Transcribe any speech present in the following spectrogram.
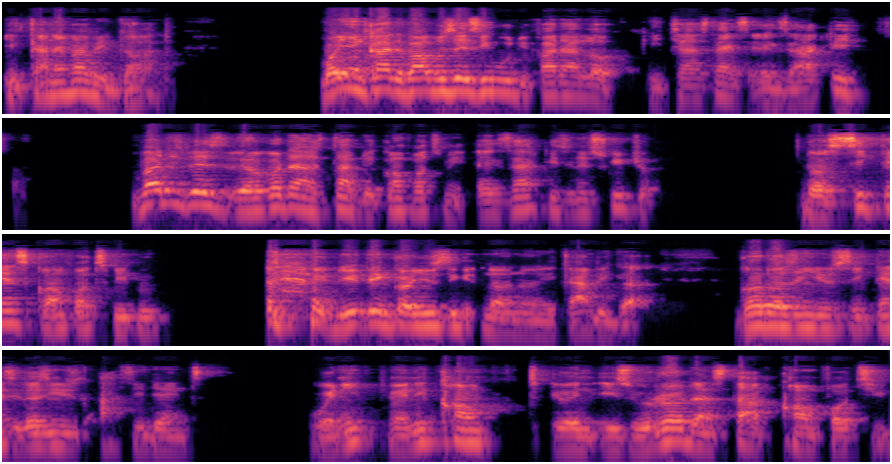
It can never be God. But God, the Bible says he would the Father love. He chastises. Exactly. But this place, the God has stabbed, they comfort me. Exactly. It's in the scripture. Does sickness comfort people? do you think God uses it? No, no, it can't be God. God doesn't use sickness, he doesn't use accident when it when it comes when his rod and staff comfort you,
